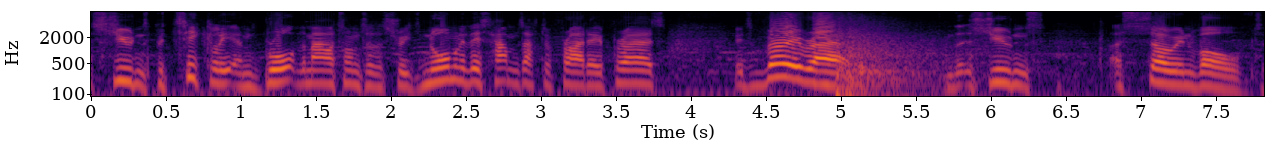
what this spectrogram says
students particularly, and brought them out onto the streets. Normally, this happens after Friday prayers. It's very rare that students are so involved.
